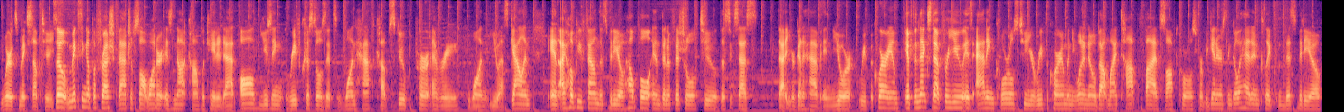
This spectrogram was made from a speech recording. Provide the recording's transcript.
where it's mixed up to. So mixing up a fresh batch of salt water is not complicated at all. Using reef crystals, it's one half cup scoop per every one US gallon. And I hope you found this video helpful and beneficial to the success that you're gonna have in your reef aquarium. If the next step for you is adding corals to your reef aquarium and you wanna know about my top five soft corals for beginners, then go ahead and click this video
